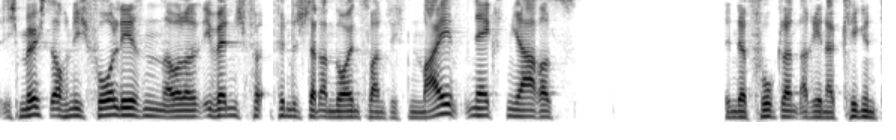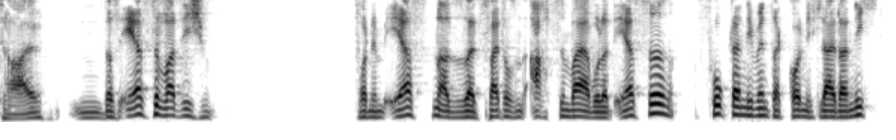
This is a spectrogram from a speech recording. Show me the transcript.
Ich möchte es auch nicht vorlesen, aber das Event findet statt am 29. Mai nächsten Jahres in der Vogtland Arena Klingenthal. Das erste, was ich von dem ersten, also seit 2018 war ja wohl das erste Vogtland-Event, da konnte ich leider nicht,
